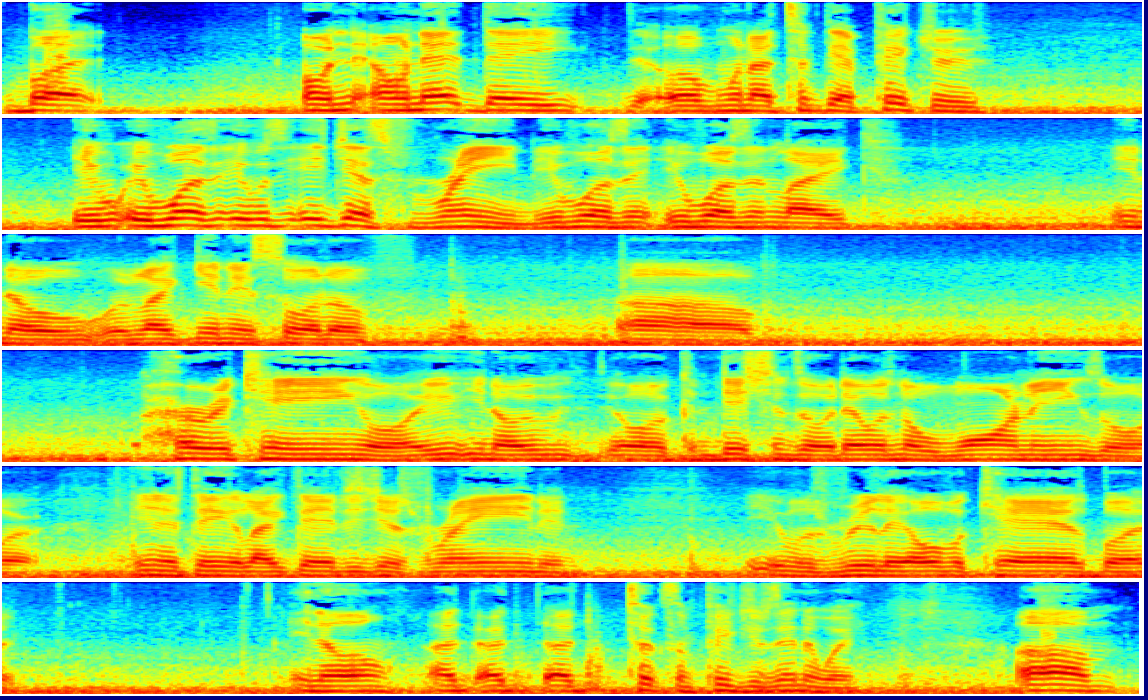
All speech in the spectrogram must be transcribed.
but on on that day uh, when I took that picture, it, it was it was it just rained. It wasn't it wasn't like you know like any sort of um, hurricane or you know or conditions or there was no warnings or anything like that. It just rained and it was really overcast. But you know I, I, I took some pictures anyway. Um,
